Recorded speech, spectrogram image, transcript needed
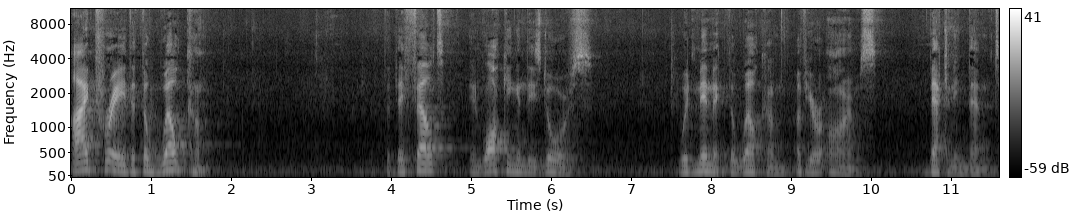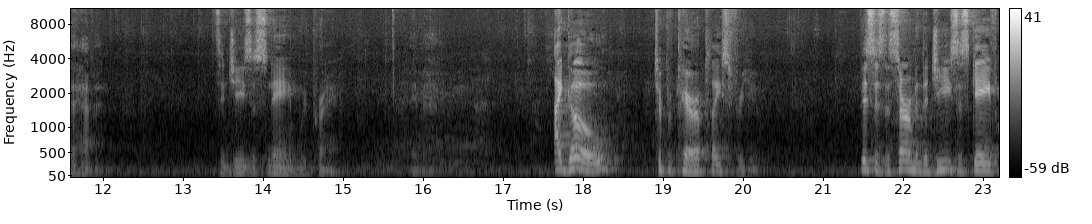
I pray that the welcome that they felt in walking in these doors would mimic the welcome of your arms beckoning them to heaven. It's in Jesus' name we pray. Amen. I go to prepare a place for you. This is the sermon that Jesus gave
